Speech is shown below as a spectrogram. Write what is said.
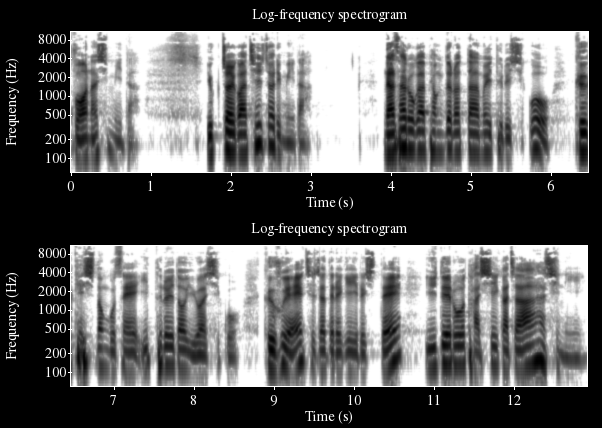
구원하십니다. 6절과 7절입니다. 나사로가 병들었다함을 들으시고 그 계시던 곳에 이틀을 더 유하시고 그 후에 제자들에게 이르시되 이대로 다시 가자 하시니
